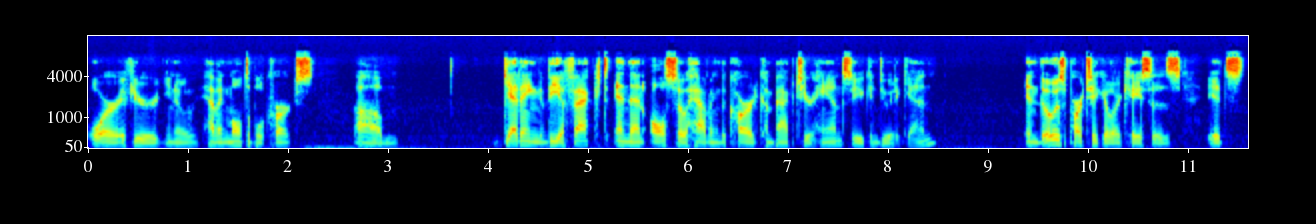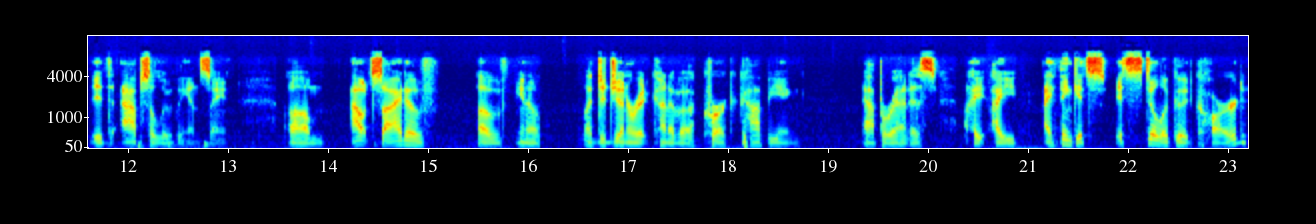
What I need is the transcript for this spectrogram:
or if you're you know having multiple Krarks. Um, getting the effect and then also having the card come back to your hand so you can do it again. In those particular cases, it's it's absolutely insane. Um, outside of of you know a degenerate kind of a Krark copying apparatus, I, I I think it's it's still a good card.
